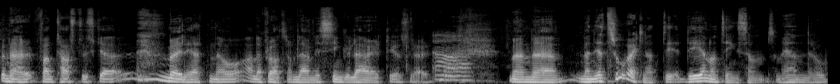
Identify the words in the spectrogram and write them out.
den här fantastiska möjligheterna och alla pratar om det här med singularity och sådär. Ja. Men, eh, men jag tror verkligen att det, det är någonting som, som händer och,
